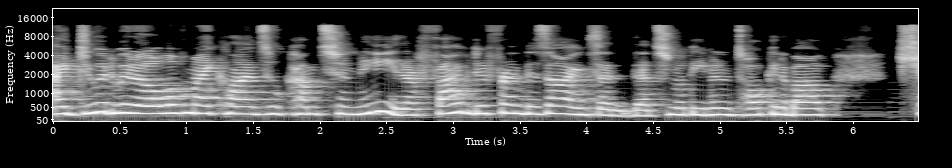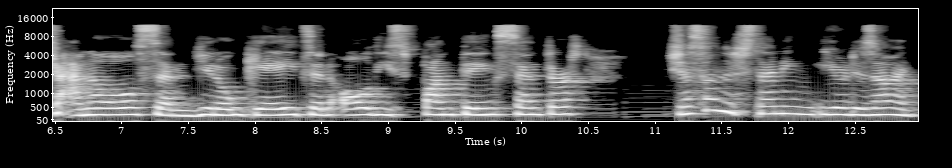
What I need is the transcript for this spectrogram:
I do it with all of my clients who come to me. There are five different designs, and that's not even talking about channels and you know gates and all these fun things, centers. Just understanding your design,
